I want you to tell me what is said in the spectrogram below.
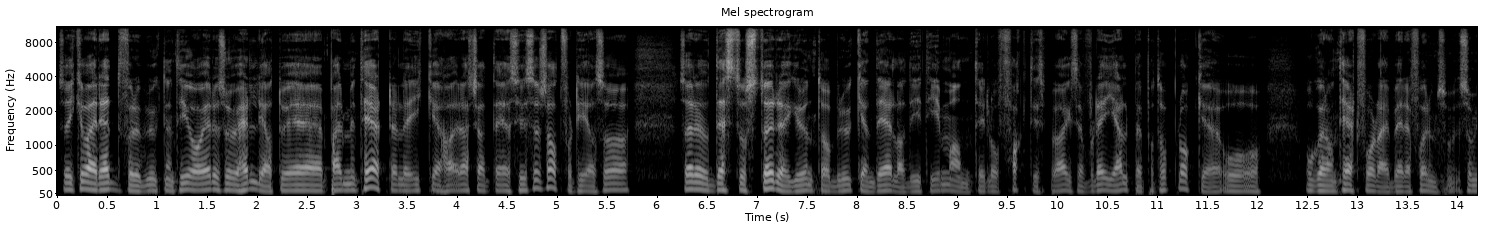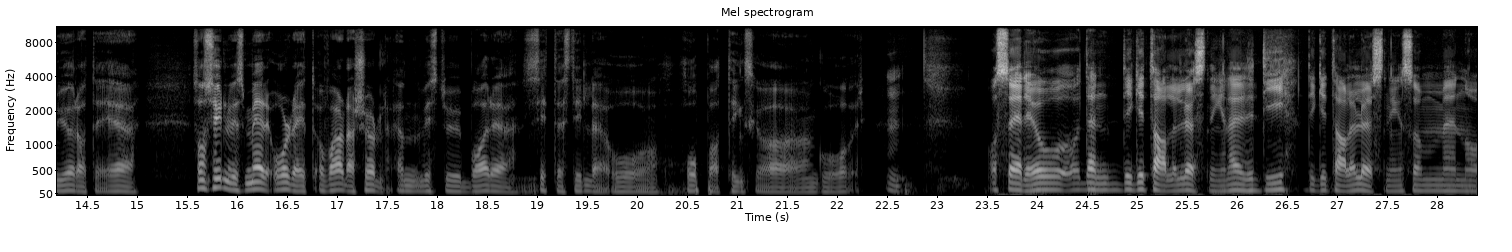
Så ikke vær redd for å bruke den tida. Og er du så uheldig at du er permittert eller ikke har rett og slett er sysselsatt for tida, så, så er det jo desto større grunn til å bruke en del av de timene til å faktisk bevege seg. For det hjelper på topplokket og, og garantert får deg i bedre form, som, som gjør at det er sannsynligvis mer ålreit å være deg sjøl enn hvis du bare sitter stille og håper at ting skal gå over. Mm. Og så er det jo den digitale løsningen, eller de digitale løsningene som nå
